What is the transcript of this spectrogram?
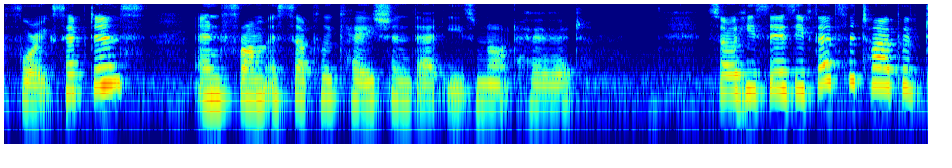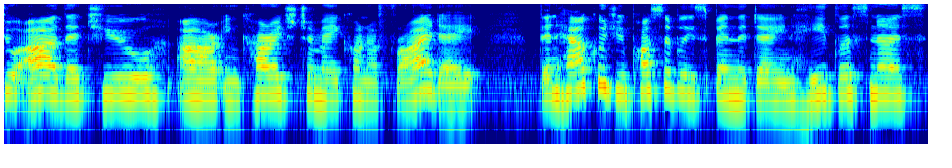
for acceptance, and from a supplication that is not heard. So he says, if that's the type of dua that you are encouraged to make on a Friday, then how could you possibly spend the day in heedlessness,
